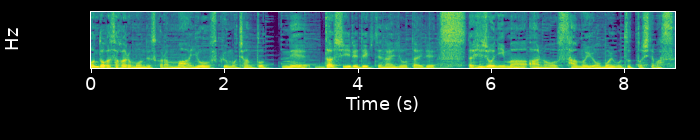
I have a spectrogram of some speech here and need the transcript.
温度が下がるもんですから、まあ洋服もちゃんとね、出し入れできてない状態で、非常に今、あの、寒い思いをずっとしてます。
